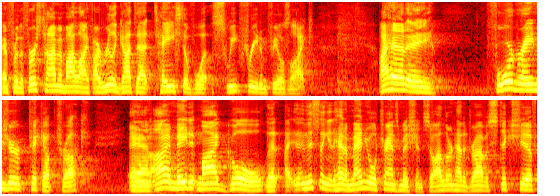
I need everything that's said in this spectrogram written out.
And for the first time in my life, I really got that taste of what sweet freedom feels like. I had a Ford Ranger pickup truck, and I made it my goal that, I, and this thing, it had a manual transmission, so I learned how to drive a stick shift,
